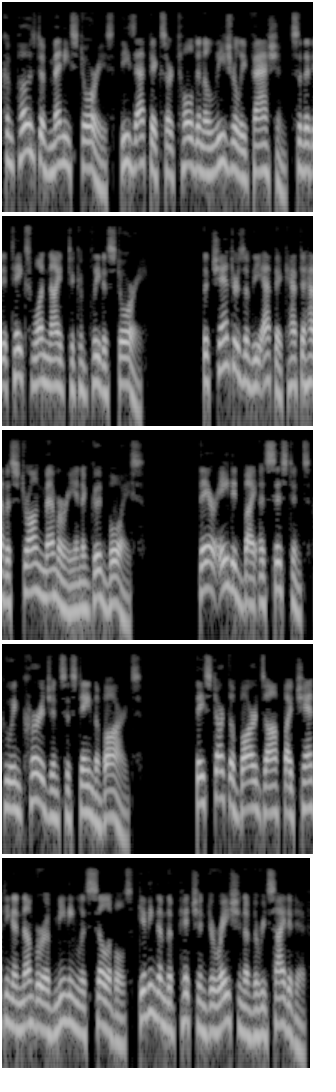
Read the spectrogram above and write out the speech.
Composed of many stories, these epics are told in a leisurely fashion, so that it takes one night to complete a story. The chanters of the epic have to have a strong memory and a good voice. They are aided by assistants who encourage and sustain the bards. They start the bards off by chanting a number of meaningless syllables, giving them the pitch and duration of the recitative.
